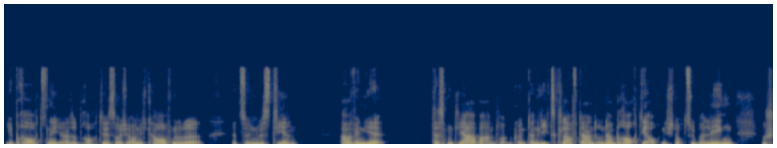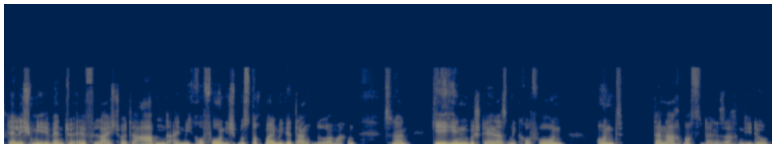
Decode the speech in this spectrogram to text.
ihr braucht es nicht, also braucht ihr es euch auch nicht kaufen oder äh, zu investieren. Aber wenn ihr das mit Ja beantworten könnt, dann liegt es klar auf der Hand. Und dann braucht ihr auch nicht noch zu überlegen, bestelle ich mir eventuell vielleicht heute Abend ein Mikrofon. Ich muss doch mal mir Gedanken drüber machen, sondern geh hin, bestell das Mikrofon und danach machst du deine Sachen, die du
